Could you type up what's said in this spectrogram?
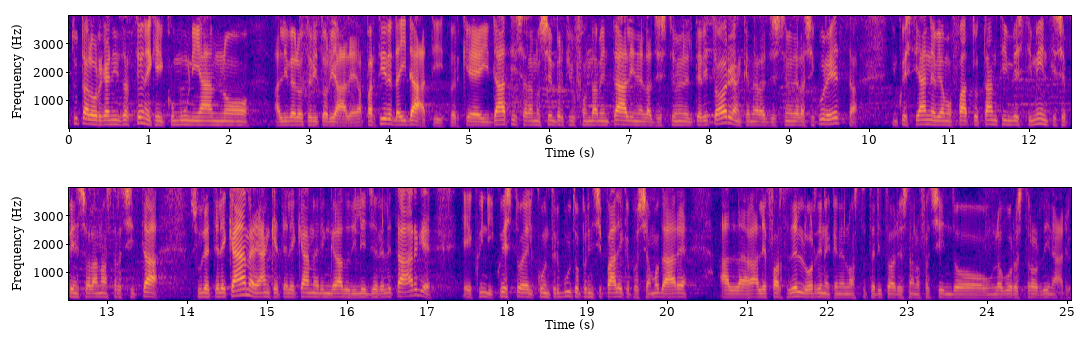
tutta l'organizzazione che i comuni hanno a livello territoriale, a partire dai dati, perché i dati saranno sempre più fondamentali nella gestione del territorio e anche nella gestione della sicurezza. In questi anni abbiamo fatto tanti investimenti, se penso alla nostra città, sulle telecamere, anche telecamere in grado di leggere le targhe e quindi questo è il contributo principale che possiamo dare alle forze dell'ordine che nel nostro territorio stanno facendo un lavoro straordinario.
